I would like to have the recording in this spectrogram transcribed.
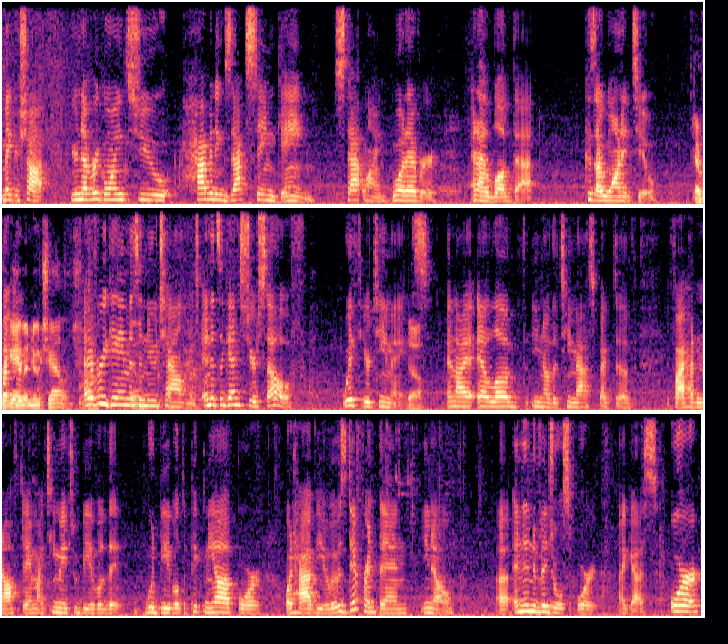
Make a shot. You're never going to have an exact same game, stat line, whatever. And I love that because I wanted to. Every But game a new challenge. Every game is a new challenge, and it's against yourself with your teammates. Yeah. And I, I loved, you know, the team aspect of if I had an off day, my teammates would be able to would be able to pick me up or what have you. It was different than you know uh, an individual sport, I guess, or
